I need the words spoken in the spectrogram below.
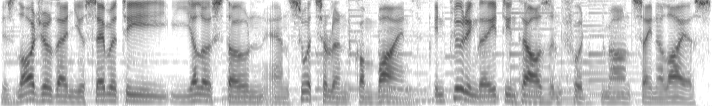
is larger than Yosemite, Yellowstone, and Switzerland combined, including the 18,000 foot Mount St. Elias.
